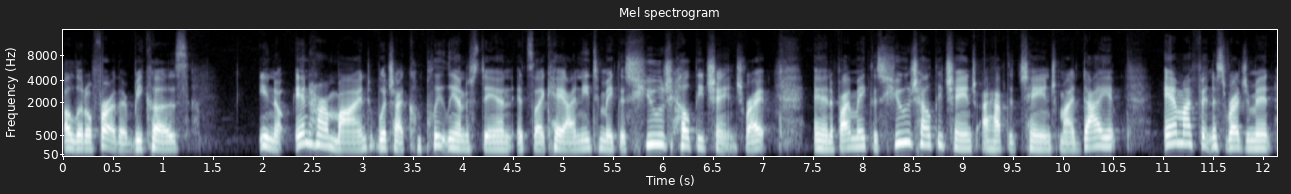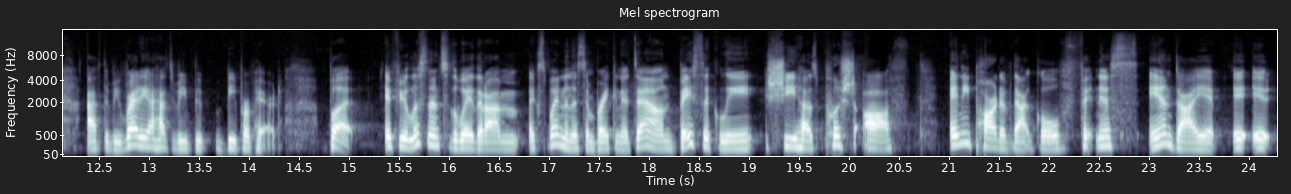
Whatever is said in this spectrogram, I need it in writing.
a little further because you know, in her mind, which I completely understand, it's like, hey, I need to make this huge healthy change, right? And if I make this huge healthy change, I have to change my diet and my fitness regimen. I have to be ready, I have to be be prepared. But if you're listening to the way that I'm explaining this and breaking it down, basically, she has pushed off any part of that goal, fitness and diet. It, it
